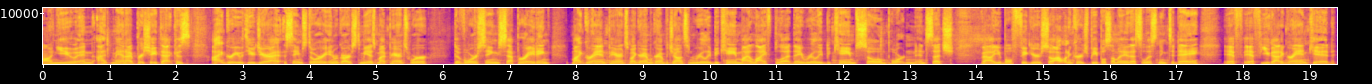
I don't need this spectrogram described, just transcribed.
on you. And I, man, I appreciate that because I agree with you, Jerry. I, same story in regards to me as my parents were divorcing, separating. My grandparents, my grandma, grandpa Johnson, really became my lifeblood. They really became so important and such valuable figures. So I want to encourage people, somebody that's listening today, if if you got a grandkid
